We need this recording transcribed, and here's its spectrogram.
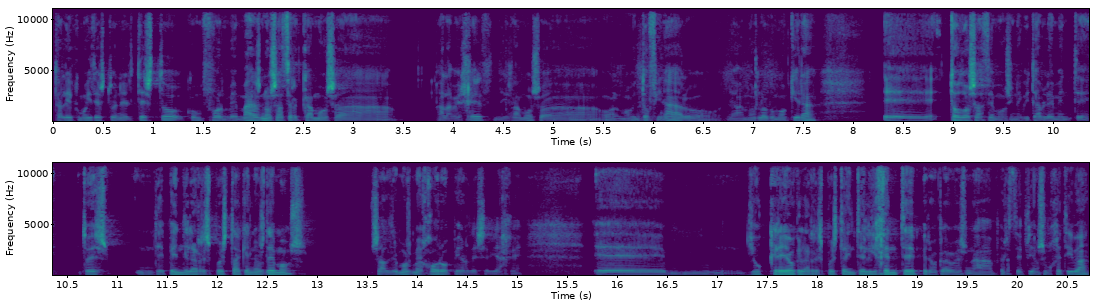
tal y como dices tú en el texto, conforme más nos acercamos a, la vejez, digamos, o al momento final, o llamémoslo como quiera, eh, todos hacemos inevitablemente. Entonces, depende de la respuesta que nos demos, saldremos mejor o peor de ese viaje. Eh, yo creo que la respuesta inteligente, pero claro, es una percepción subjetiva,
